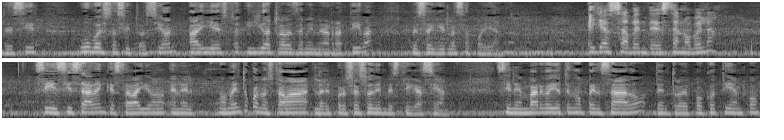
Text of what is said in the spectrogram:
decir, hubo esta situación, hay esto, y yo a través de mi narrativa, pues seguirlas apoyando. ¿Ellas saben de esta novela? Sí, sí saben que estaba yo en el momento cuando estaba el proceso de investigación. Sin embargo, yo tengo pensado, dentro de poco tiempo,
